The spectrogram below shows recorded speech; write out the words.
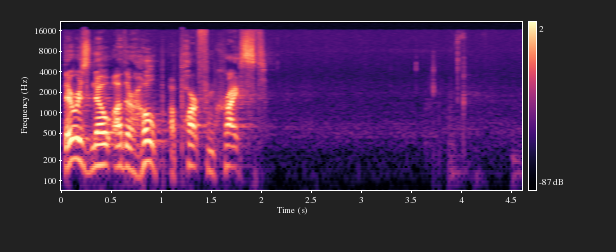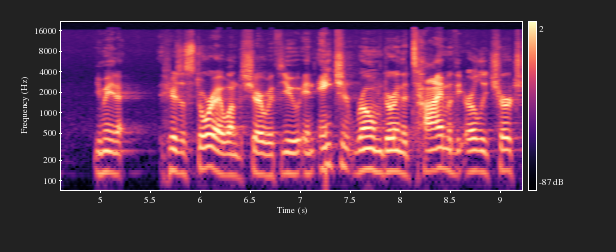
There is no other hope apart from Christ. You may here's a story I wanted to share with you. In ancient Rome, during the time of the early church,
